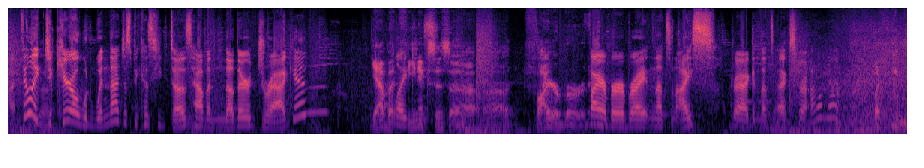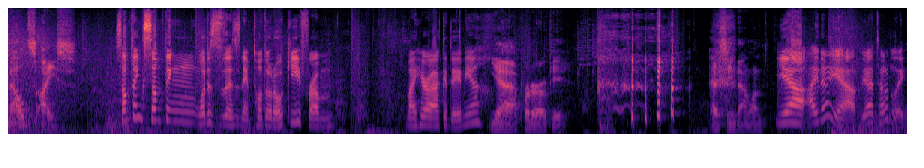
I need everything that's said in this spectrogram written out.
I feel like. Jakiro would win that just because he does have another dragon. Yeah, but Like, Phoenix is a, a firebird. and- Firebird, right? And that's an ice dragon that's extra. I don't know. But he melts ice. Something, something. What is his name? Todoroki from My Hero Academia. Yeah, Protoroki. I've seen that one. Yeah, I know you have. Yeah, totally.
